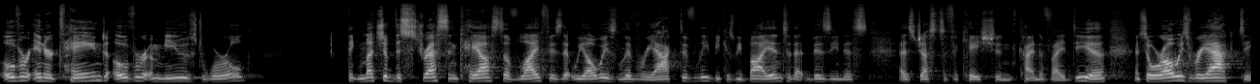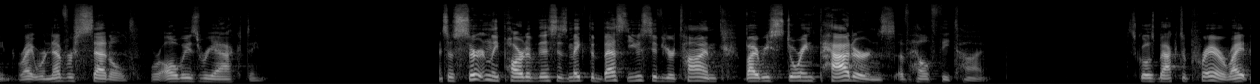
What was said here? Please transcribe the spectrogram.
over entertained, over amused world. I think much of the stress and chaos of life is that we always live reactively because we buy into that busyness as justification kind of idea. And so we're always reacting, right? We're never settled, we're always reacting. And so, certainly, part of this is make the best use of your time by restoring patterns of healthy time. This goes back to prayer, right?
